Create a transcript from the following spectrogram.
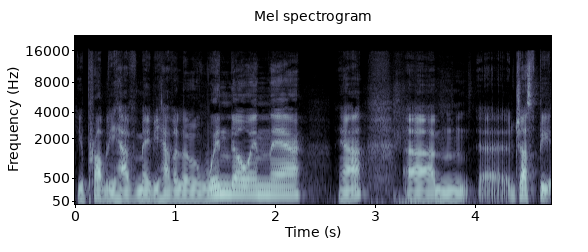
You probably have maybe have a little window in there. Yeah, um, uh, just be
